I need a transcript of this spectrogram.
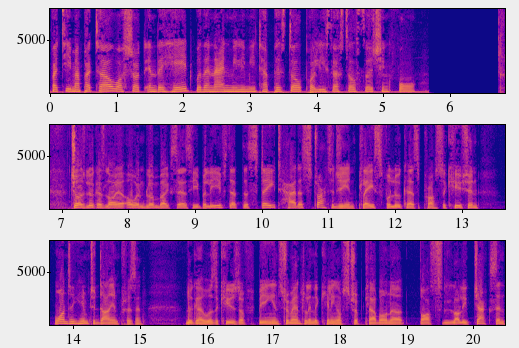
Fatima Patel was shot in the head with a 9mm pistol police are still searching for. George Louca's lawyer Owen Blumberg says he believes that the state had a strategy in place for Louca's prosecution, wanting him to die in prison. Louca, was accused of being instrumental in the killing of strip club owner boss Lolly Jackson,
